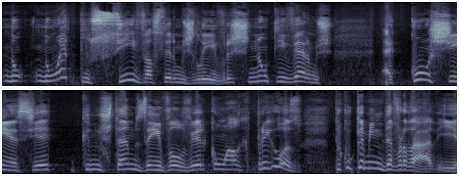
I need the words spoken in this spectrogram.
não, não é possível sermos livres se não tivermos a consciência que nos estamos a envolver com algo perigoso. Porque o caminho da verdade, e,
